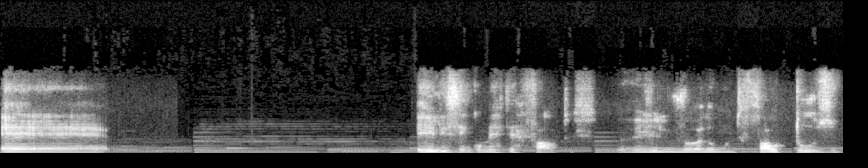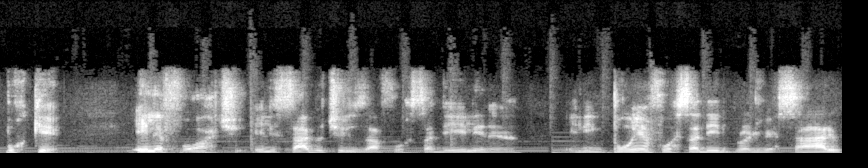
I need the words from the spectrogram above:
é, ele sem cometer faltas. Eu vejo ele um jogador muito faltoso. Por quê? Ele é forte, ele sabe utilizar a força dele, né? Ele impõe a força dele para o adversário,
